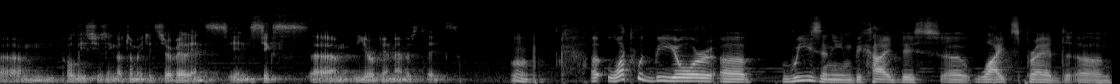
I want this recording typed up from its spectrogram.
um, police using automated surveillance in six um, European member states. Mm. what would be your uh, reasoning behind this widespread um,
